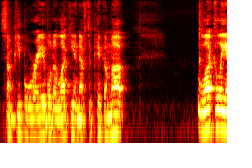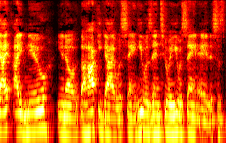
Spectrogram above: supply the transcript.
Some people were able to lucky enough to pick them up. Luckily, I, I knew, you know, the hockey guy was saying, he was into it. He was saying, hey, this is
